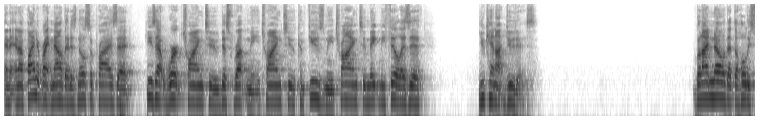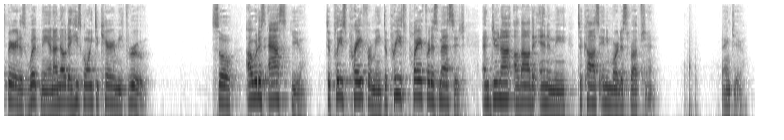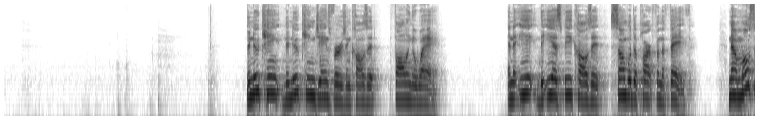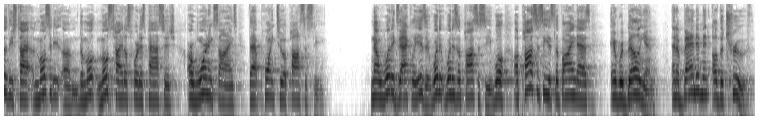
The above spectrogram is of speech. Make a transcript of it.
And, and I find it right now that it's no surprise that he's at work trying to disrupt me, trying to confuse me, trying to make me feel as if you cannot do this. But I know that the Holy Spirit is with me, and I know that he's going to carry me through. So I would just ask you to please pray for me, to please pray for this message, and do not allow the enemy to cause any more disruption. Thank you. The New King, the New King James Version calls it falling away. And the, e, the ESV calls it some will depart from the faith. Now, most of these, most of the, um, the mo- most titles for this passage are warning signs that point to apostasy. Now, what exactly is it? What, what is apostasy? Well, apostasy is defined as a rebellion, an abandonment of the truth,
